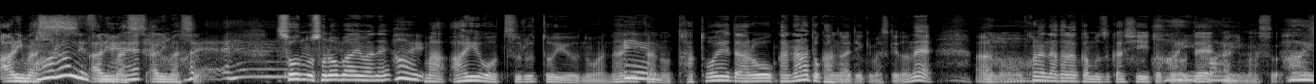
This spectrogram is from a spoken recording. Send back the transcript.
あります。あるんですね。あります、あります。その、その場合はね、はいまあ、鮎を釣るというのは何かの例えだろうかなと考えていきますけどね。あの、これはなかなか難しいところであります。はい。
